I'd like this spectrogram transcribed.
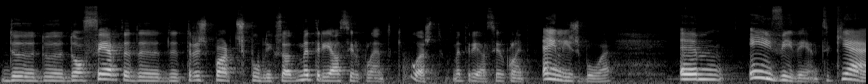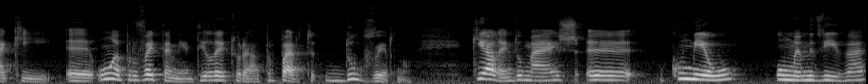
de, de, de oferta de, de, transportes públicos ou de material circulante, que eu gosto de material circulante, em Lisboa, um, é evidente que há aqui uh, um aproveitamento eleitoral por parte do governo, que além do mais uh, comeu uma medida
